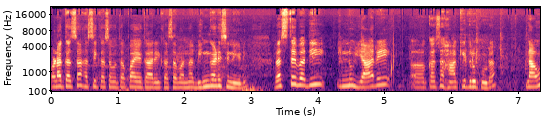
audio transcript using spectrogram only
ಒಣ ಕಸ ಹಸಿ ಕಸ ಮತ್ತು ಅಪಾಯಕಾರಿ ಕಸವನ್ನು ವಿಂಗಡಿಸಿ ನೀಡಿ. ರಸ್ತೆ ಬದಿ ಇನ್ನು ಯಾರೇ ಕಸ ಹಾಕಿದರೂ ಕೂಡ ನಾವು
